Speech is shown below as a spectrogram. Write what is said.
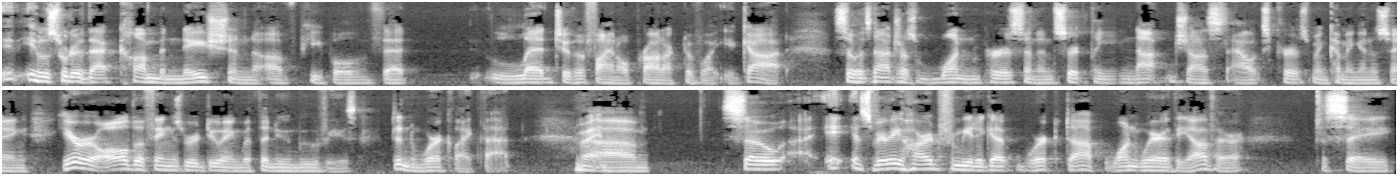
it, was sort of that combination of people that led to the final product of what you got. So it's not just one person, and certainly not just Alex Kurtzman coming in and saying, "Here are all the things we're doing with the new movies." Didn't work like that. Right. Um, so it's very hard for me to get worked up one way or the other to say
